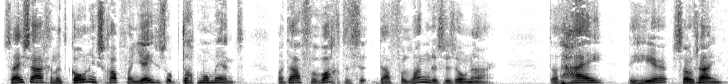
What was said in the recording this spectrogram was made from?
Zij zagen het koningschap van Jezus op dat moment. Want daar verwachten ze, daar verlangden ze zo naar. Dat hij de Heer zou zijn.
